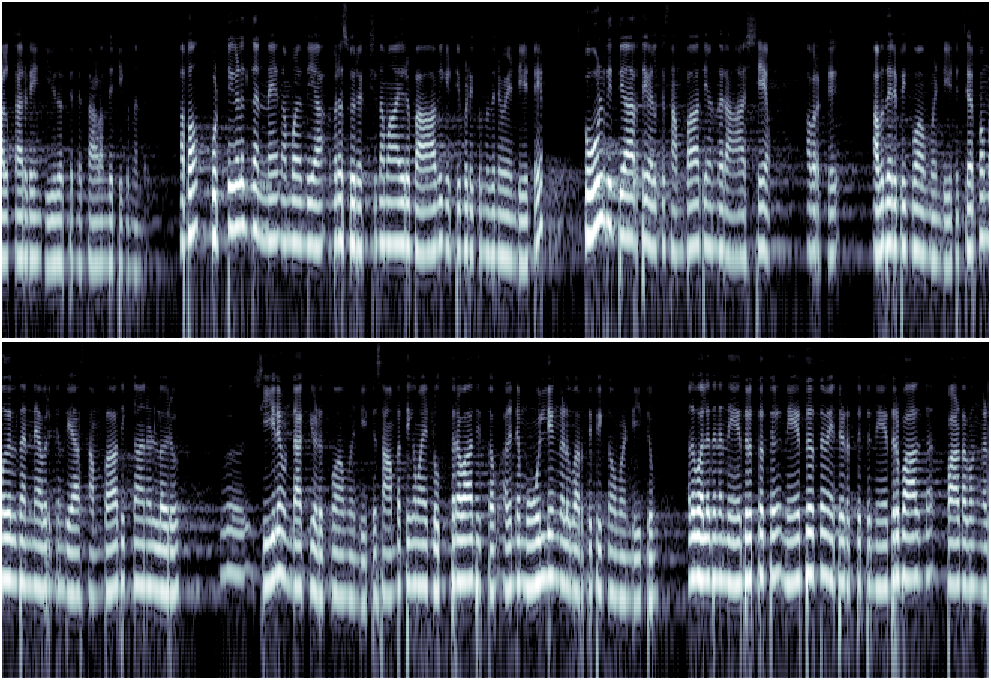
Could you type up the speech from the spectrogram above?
ആൾക്കാരുടെയും ജീവിതത്തിന്റെ താളം തെറ്റിക്കുന്നുണ്ട്. അപ്പോൾ കുട്ടികളിൽ തന്നെ നമ്മൾ എന്ത് ചെയ്യുക? അവരെ സുരക്ഷിതമായ ഒരു ഭാവി കെട്ടിപ്പിടിക്കുന്നതിന് വേണ്ടിയിട്ട് സ്കൂൾ വിദ്യാർത്ഥികൾക്ക് സമ്പാദ്യം എന്നൊരു ആശയം അവർക്ക് അവതരിപ്പിക്കുവാൻ വേണ്ടിയിട്ട് ചെറുപ്പം മുതൽ തന്നെ അവർക്ക് എന്ത് ചെയ്യുക? സമ്പാദിക്കാനുള്ള ഒരു ശീലം ഉണ്ടാക്കിയെടുക്കുവാൻ വേണ്ടിയിട്ട് സാമ്പത്തികമായിട്ടുള്ള ഉത്തരവാദിത്വം അതിന്റെ മൂല്യങ്ങൾ വർദ്ധിപ്പിക്കാൻ വേണ്ടിയിട്ടും അതുപോലെ തന്നെ നേതൃത്വത്തിൽ നേതൃത്വം ഏറ്റെടുത്തിട്ട് നേതൃപാത പാഠവങ്ങൾ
